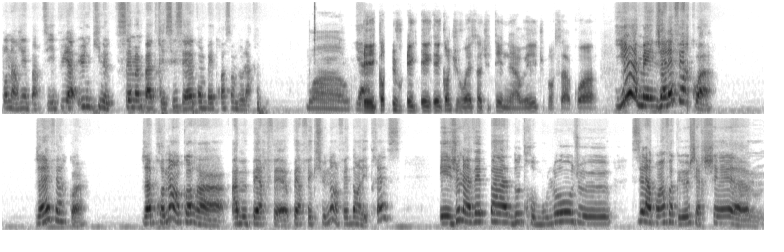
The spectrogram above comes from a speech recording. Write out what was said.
Ton argent est parti. Et puis, il y a une qui ne sait même pas tresser, c'est elle qu'on paye 300 dollars. Waouh. Yeah. Et, quand tu, et, et- et quand tu voyais ça, tu t'es énervé, tu pensais à quoi? Ah, mais j'allais faire quoi? J'allais faire quoi? J'apprenais encore à, à me perfe- perfectionner en fait dans les tresses. Et je n'avais pas d'autre boulot. Je... C'était la première fois que je cherchais euh,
